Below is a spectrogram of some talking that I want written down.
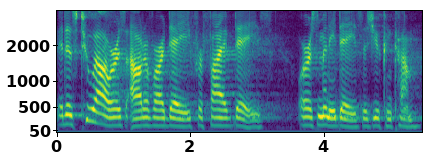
It is two hours out of our day for five days, or as many days as you can come.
